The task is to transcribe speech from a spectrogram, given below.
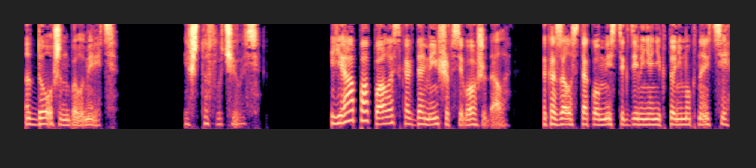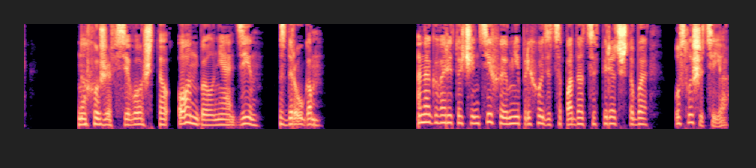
должен был умереть. И что случилось? Я попалась, когда меньше всего ожидала. Оказалась в таком месте, где меня никто не мог найти. Но хуже всего, что он был не один, с другом. Она говорит очень тихо, и мне приходится податься вперед, чтобы услышать ее.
